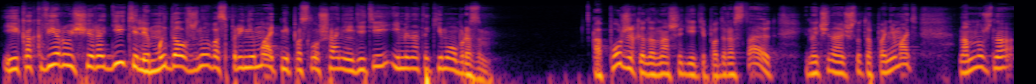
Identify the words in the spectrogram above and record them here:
И как верующие родители мы должны воспринимать непослушание детей именно таким образом. А позже, когда наши дети подрастают и начинают что-то понимать, нам нужно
